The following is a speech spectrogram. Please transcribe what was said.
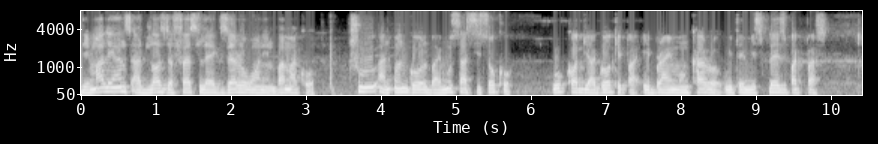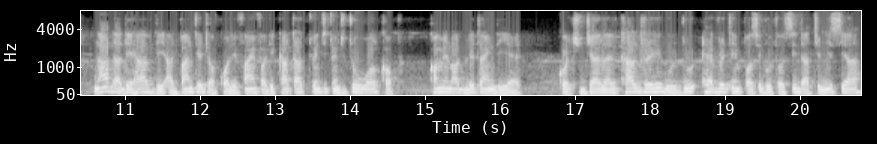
The Malians had lost the first leg 0 1 in Bamako through an own goal by Moussa Sissoko, who caught their goalkeeper Ibrahim Mounkoro with a misplaced back pass. Now that they have the advantage of qualifying for the Qatar 2022 World Cup coming up later in the year, Coach Jalel Kadri will do everything possible to see that Tunisia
